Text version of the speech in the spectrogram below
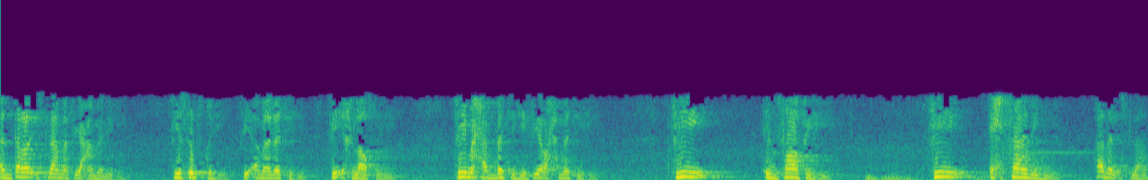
أن ترى الإسلام في عمله في صدقه في أمانته في إخلاصه في محبته في رحمته في إنصافه في إحسانه. هذا الإسلام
